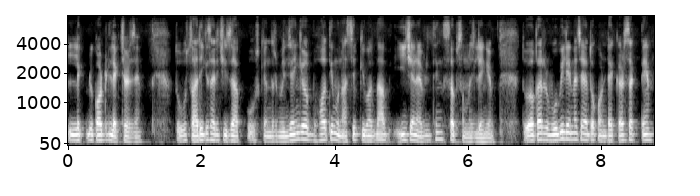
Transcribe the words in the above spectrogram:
रिकॉर्डेड लेक्चर्स हैं। तो वो सारी की सारी चीज़ें आपको उसके अंदर मिल जाएँगी और बहुत ही मुनासिब कीमत में आप ईच एंड एवरीथिंग सब समझ लेंगे। तो अगर वो भी लेना चाहें तो कॉन्टैक्ट कर सकते हैं।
